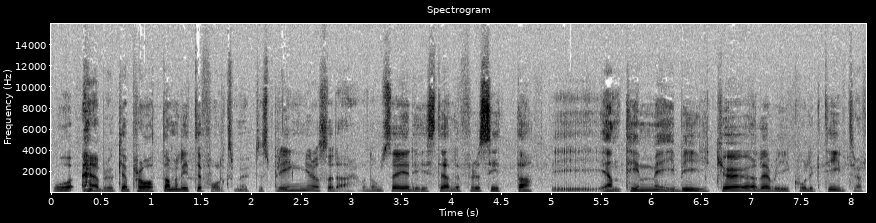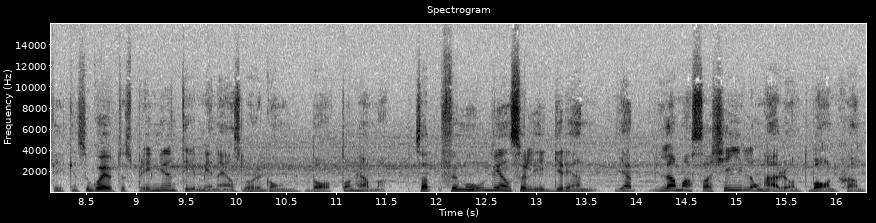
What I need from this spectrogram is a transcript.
Och jag brukar prata med lite folk som är ute och springer och sådär. Och de säger det istället för att sitta i en timme i bilkö eller i kollektivtrafiken så går jag ut och springer en timme innan jag slår igång datorn hemma. Så att förmodligen så ligger det en jävla massa kilon här runt Barnsjön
